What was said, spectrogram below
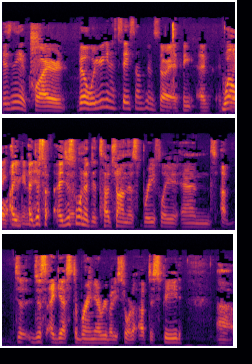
Disney acquired. Bill, were you going to say something? Sorry, I think. I, I well, like I, I just. I just wanted to touch on this briefly, and uh, ju- just I guess to bring everybody sort of up to speed. Uh,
